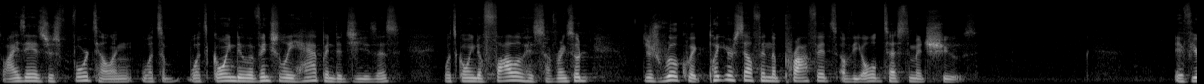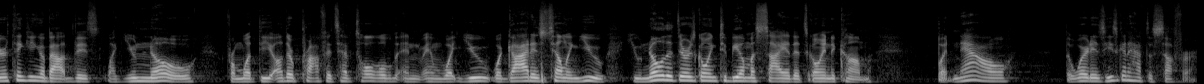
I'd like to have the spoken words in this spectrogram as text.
So Isaiah is just foretelling what's, what's going to eventually happen to Jesus, what's going to follow his suffering. So, just real quick, put yourself in the prophets of the Old Testament shoes. If you're thinking about this, like you know from what the other prophets have told and, and what, you, what God is telling you, you know that there's going to be a Messiah that's going to come. But now, the word is he's going to have to suffer.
